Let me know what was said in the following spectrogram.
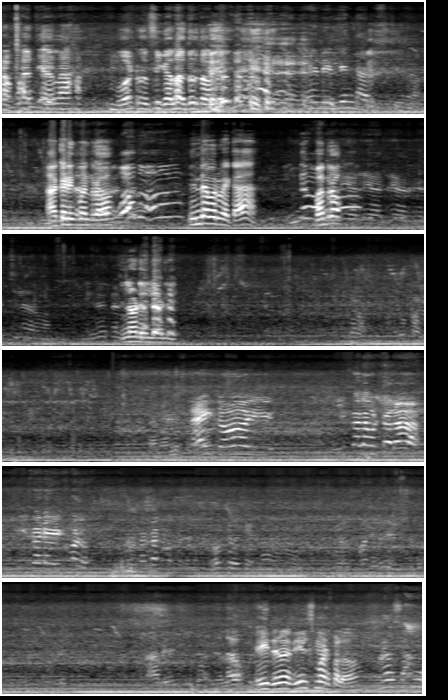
ಚಪಾತಿ ಅಲ್ಲ ಮೋಟ್ರ್ ಸಿಗಲ್ಲ ಅದ್ರ ಆ ಕಡೆಗೆ ಬಂದ್ರು? ಹೋದು ಹಿಂದೆ ಬರ್ಬೇಕಾ ಬಂದ್ರು? ಇಲ್ಲಿ ನೋಡಿ ಇಲ್ಲಿ ನೋಡಿ. ಈ ಕಡೆ ಉಂಟಲ್ಲ ಈ ಕಡೆ ಇಟ್ ಮಾಡು. ಏ ಇದೆಲ್ಲ ರೀಲ್ಸ್ ಮಾಡ್ಕೊಳ್ಳೋ? ಸಾಂಗ್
